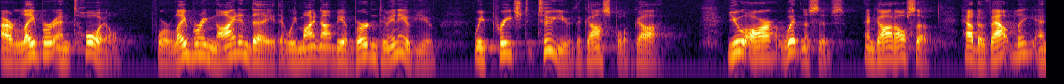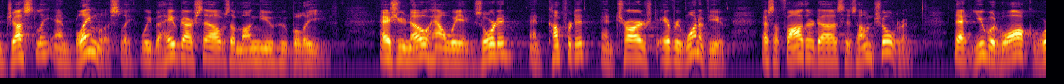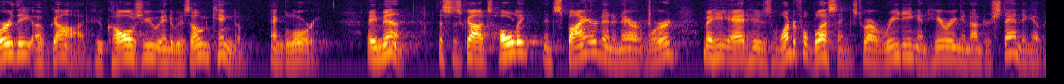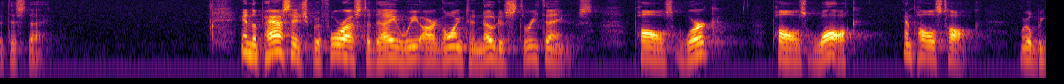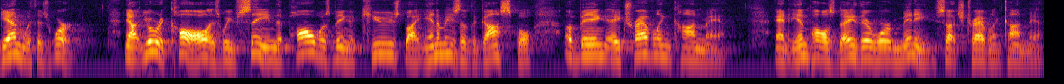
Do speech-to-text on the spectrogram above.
our labor and toil, for laboring night and day, that we might not be a burden to any of you, we preached to you the gospel of God. You are witnesses, and God also, how devoutly and justly and blamelessly we behaved ourselves among you who believe. As you know, how we exhorted and comforted and charged every one of you, as a father does his own children, that you would walk worthy of God, who calls you into his own kingdom and glory. Amen. This is God's holy, inspired, and inerrant word. May He add His wonderful blessings to our reading and hearing and understanding of it this day. In the passage before us today, we are going to notice three things Paul's work, Paul's walk, and Paul's talk. We'll begin with his work. Now, you'll recall, as we've seen, that Paul was being accused by enemies of the gospel of being a traveling con man. And in Paul's day, there were many such traveling con men.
